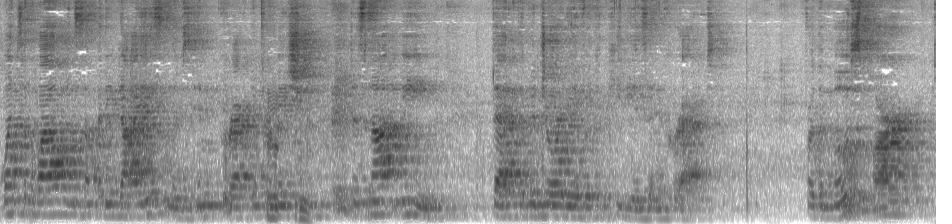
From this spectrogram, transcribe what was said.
once in a while when somebody dies and there's incorrect information does not mean that the majority of Wikipedia is incorrect. For the most part,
